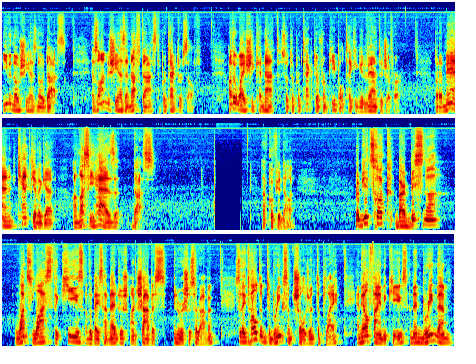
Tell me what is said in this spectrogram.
even though she has no das, as long as she has enough das to protect herself. Otherwise, she cannot, so to protect her from people taking advantage of her. But a man can't give a get unless he has das. Rabbi Yitzchak Bar Bisna once lost the keys of the Beis Hamedrash on Shabbos in Rosh Hashanah, so they told him to bring some children to play, and they'll find the keys and then bring them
